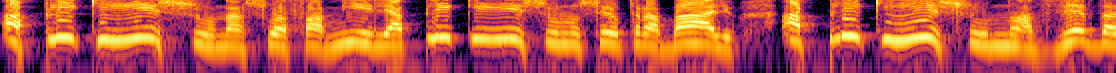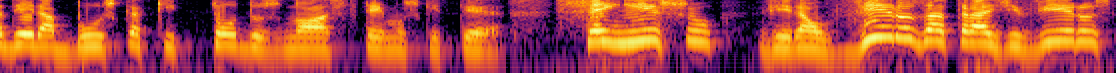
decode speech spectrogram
aplique isso na sua família, aplique isso no seu trabalho, aplique isso na verdadeira busca que todos nós temos que ter. Sem isso, virão vírus atrás de vírus,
